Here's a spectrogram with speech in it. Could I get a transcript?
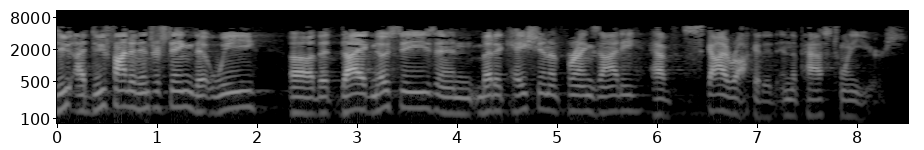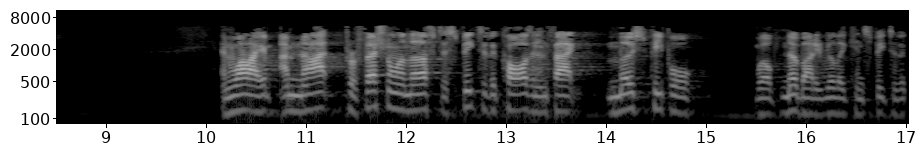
Do, I do find it interesting that we, uh, that diagnoses and medication for anxiety have skyrocketed in the past 20 years. And while I, I'm not professional enough to speak to the cause, and in fact, most people, well, nobody really can speak to the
